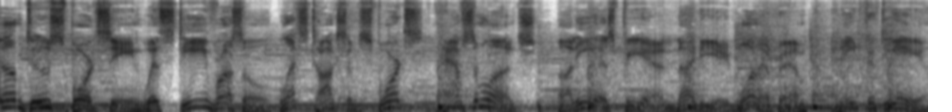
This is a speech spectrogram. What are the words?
Welcome to Sports Scene with Steve Russell. Let's talk some sports and have some lunch on ESPN 98.1 FM and 8:50 AM.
